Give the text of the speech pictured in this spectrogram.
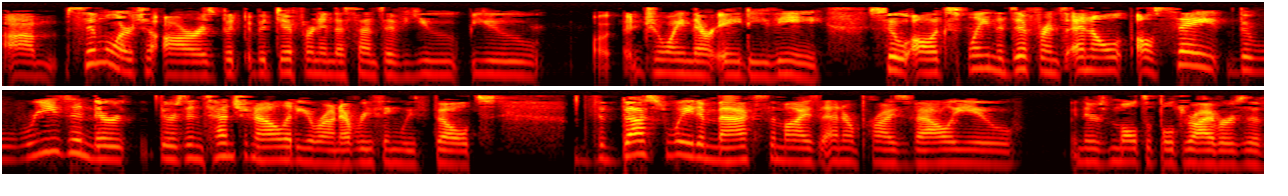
um, similar to ours, but but different in the sense of you you join their ADV. So I'll explain the difference and I'll I'll say the reason there there's intentionality around everything we've built. The best way to maximize enterprise value and there's multiple drivers of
